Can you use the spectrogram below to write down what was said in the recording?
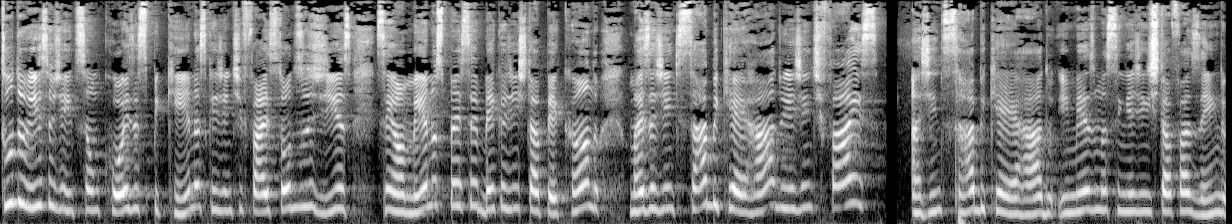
Tudo isso, gente, são coisas pequenas que a gente faz todos os dias, sem ao menos perceber que a gente está pecando, mas a gente sabe que é errado e a gente faz. A gente sabe que é errado e mesmo assim a gente está fazendo,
